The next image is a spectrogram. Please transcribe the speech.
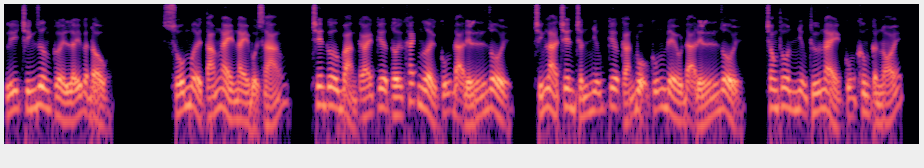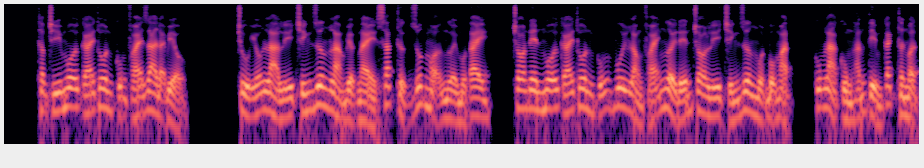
Lý chính dương cười lấy gật đầu. Số mười tám ngày này buổi sáng trên cơ bản cái kia tới khách người cũng đã đến, đến rồi chính là trên trấn những kia cán bộ cũng đều đã đến, đến rồi trong thôn những thứ này cũng không cần nói. Thậm chí mỗi cái thôn cũng phái ra đại biểu chủ yếu là lý chính dương làm việc này xác thực giúp mọi người một tay, cho nên mỗi cái thôn cũng vui lòng phái người đến cho lý chính dương một bộ mặt, cũng là cùng hắn tìm cách thân mật.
